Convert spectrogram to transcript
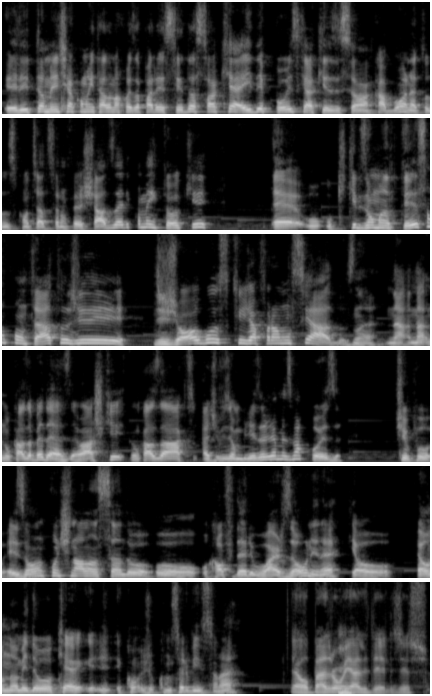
ele também tinha comentado uma coisa parecida, só que aí depois que a aquisição acabou, né, todos os contratos foram fechados, aí ele comentou que é, o, o que, que, eles vão manter são contratos de, de jogos que já foram anunciados, né, na, na, no caso da Bethesda. Eu acho que no caso da Activision Blizzard é a mesma coisa. Tipo, eles vão continuar lançando o, o Call of Duty Warzone, né, que é o, é o nome do. que é, é como, como serviço, né? É, o Battle Royale deles, isso.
